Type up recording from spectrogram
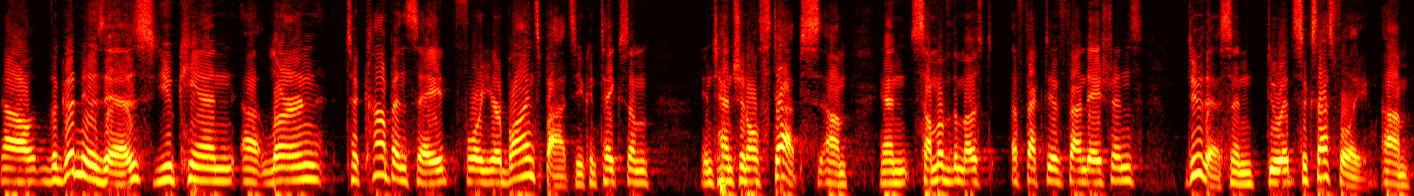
now, the good news is you can uh, learn to compensate for your blind spots. You can take some intentional steps. Um, and some of the most effective foundations do this and do it successfully. Um,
